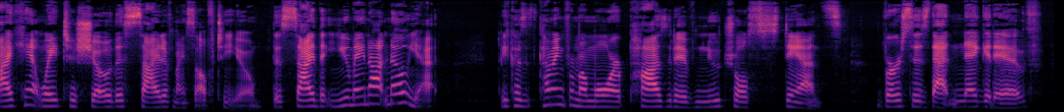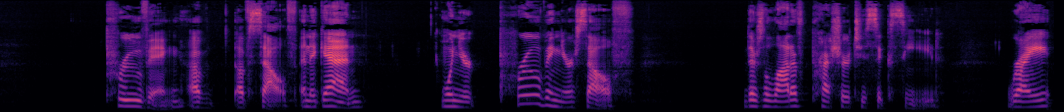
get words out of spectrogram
I can't wait to show this side of myself to you, this side that you may not know yet, because it's coming from a more positive, neutral stance versus that negative proving of, of self. And again, when you're proving yourself, there's a lot of pressure to succeed, right?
